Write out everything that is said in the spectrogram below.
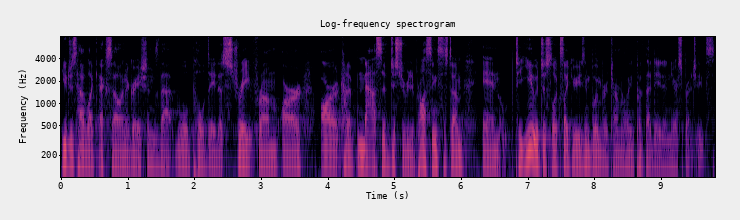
You just have like Excel integrations that will pull data straight from our our kind of massive distributed processing system, and to you, it just looks like you're using Bloomberg Terminal. And you put that data in your spreadsheets.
